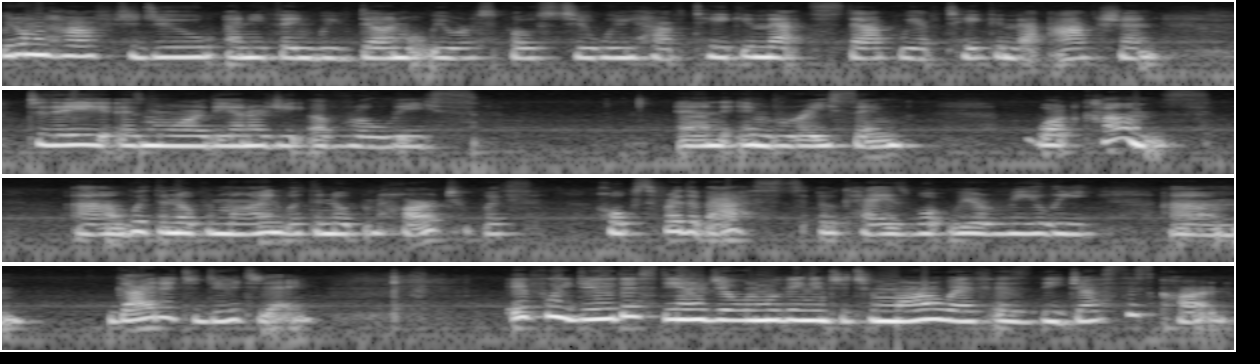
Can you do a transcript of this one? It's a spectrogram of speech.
We don't have to do anything. We've done what we were supposed to. We have taken that step. We have taken that action. Today is more the energy of release and embracing what comes uh, with an open mind, with an open heart, with hopes for the best, okay, is what we are really um, guided to do today. If we do this, the energy we're moving into tomorrow with is the Justice card.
